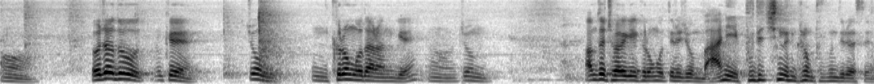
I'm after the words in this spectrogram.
어, 여자도 이렇게 좀 음, 그런 거다라는 게 어, 좀 아무튼 저에게 그런 것들이 좀 많이 부딪히는 그런 부분들이었어요.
